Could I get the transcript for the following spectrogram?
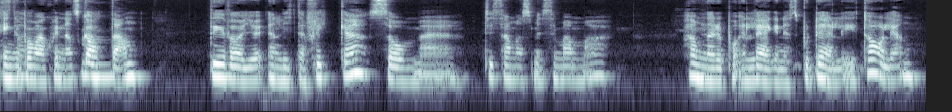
Ängel på Malmskillnadsgatan. Mm. Det var ju en liten flicka som eh, tillsammans med sin mamma hamnade på en lägenhetsbordell i Italien.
